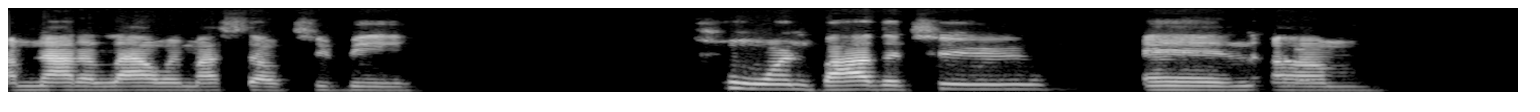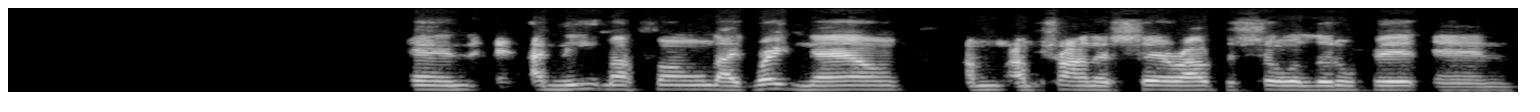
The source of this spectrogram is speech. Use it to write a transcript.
I'm not allowing myself to be torn by the two, and um, and I need my phone. Like right now, I'm I'm trying to share out the show a little bit, and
